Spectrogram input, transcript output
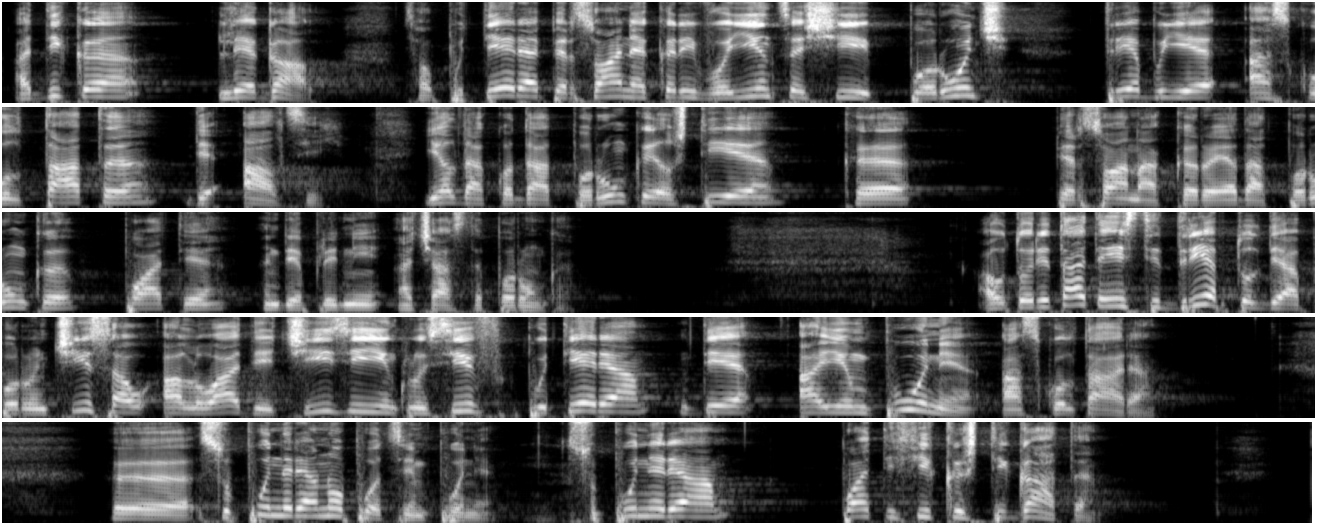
adică legal, sau puterea persoanei a cărei voință și porunci trebuie ascultată de alții. El dacă a dat poruncă, el știe că persoana căruia a dat poruncă poate îndeplini această poruncă. Autoritatea este dreptul de a porunci sau a lua decizii, inclusiv puterea de a impune ascultarea. Ă, supunerea nu o poți impune. Supunerea poate fi câștigată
